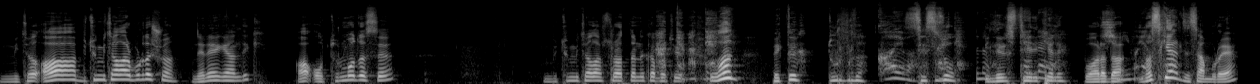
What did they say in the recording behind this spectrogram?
Mita Aa bütün mitalar burada şu an. Nereye geldik? Aa oturma odası. Bütün mitalar suratlarını kapatıyor. Ulan bekle dur burada. Sessiz ol. İlerisi tehlikeli. Bu arada nasıl geldin sen buraya?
